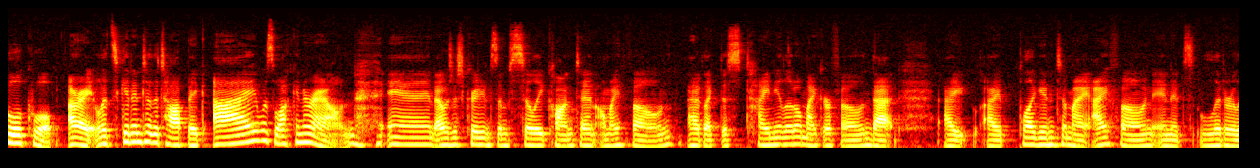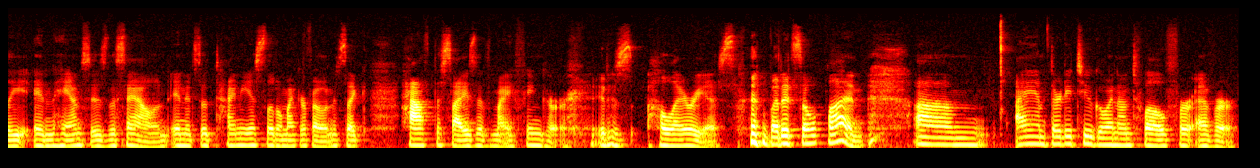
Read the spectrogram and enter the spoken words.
Cool, cool. All right, let's get into the topic. I was walking around and I was just creating some silly content on my phone. I have like this tiny little microphone that I, I plug into my iPhone and it's literally enhances the sound and it's the tiniest little microphone. It's like half the size of my finger. It is hilarious, but it's so fun. Um, I am 32 going on 12 forever.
